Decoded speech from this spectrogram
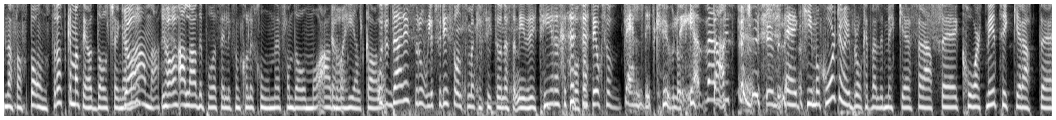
nästan sponsrat kan man säga av Dolce Gabbana. ja. Alla hade på sig liksom kollektioner från dem och ah, det Ja. var helt galet. Och Det där är så roligt, för det är sånt som man kan sitta och nästan irritera sig på, fast det är också väldigt kul att Det titta. är väldigt kul. Eh, Kim och Courtney har ju bråkat väldigt mycket för att eh, Courtney tycker att eh,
